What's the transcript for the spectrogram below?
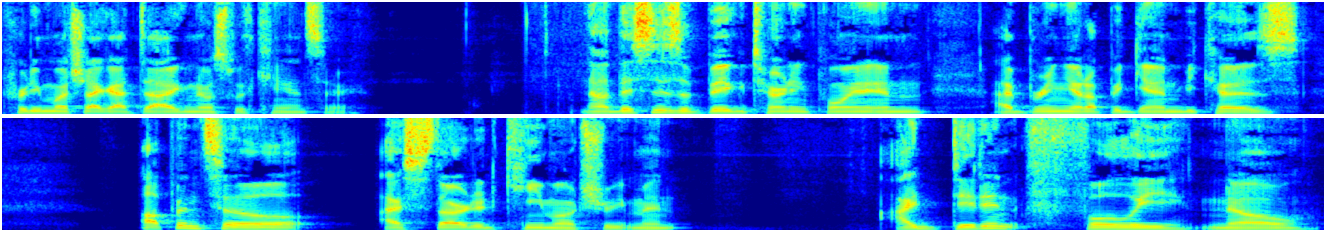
pretty much I got diagnosed with cancer. Now, this is a big turning point, and I bring it up again because up until I started chemo treatment, I didn't fully know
